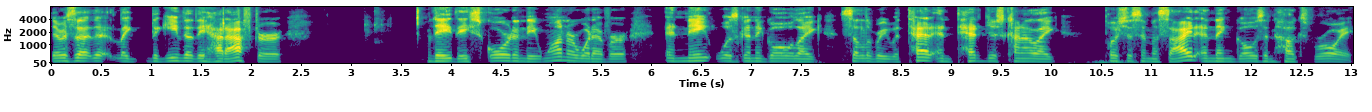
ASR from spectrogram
there was a the- like the game that they had after they they scored and they won or whatever and Nate was gonna go like celebrate with Ted and Ted just kind of like pushes him aside and then goes and hugs Roy.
